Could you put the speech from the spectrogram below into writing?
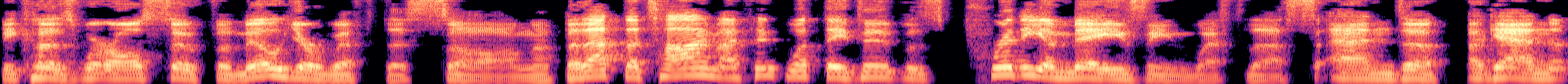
because we're all so familiar with this song. But at the time, I think what they did was pretty amazing with this. And uh, again,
